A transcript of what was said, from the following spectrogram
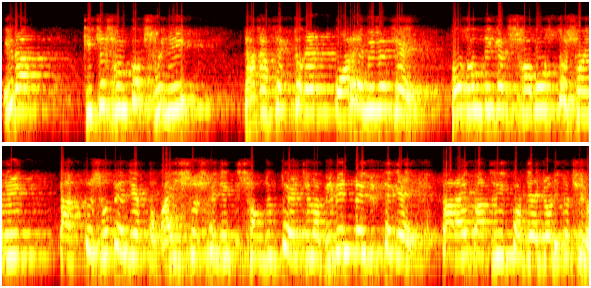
এরা কিছু সংখ্যক সৈনিক ঢাকা সেক্টরের পরে মিলেছে। প্রথম দিকের সমস্ত সৈনিক কার্তুস হতে যে বাইশশো সৈনিক সংযুক্ত হয়েছিল, বিভিন্ন দিক থেকে তারাই প্রাথমিক পর্যায়ে জড়িত ছিল।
